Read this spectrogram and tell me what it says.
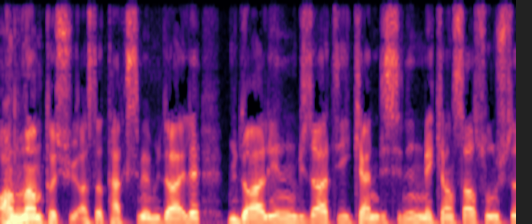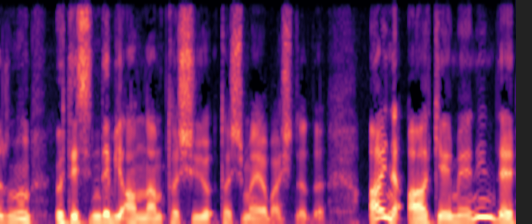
anlam taşıyor. Aslında Taksim'e müdahale, müdahalenin bizatihi kendisinin mekansal sonuçlarının ötesinde bir anlam taşıyor, taşımaya başladı. Aynı AKM'nin de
